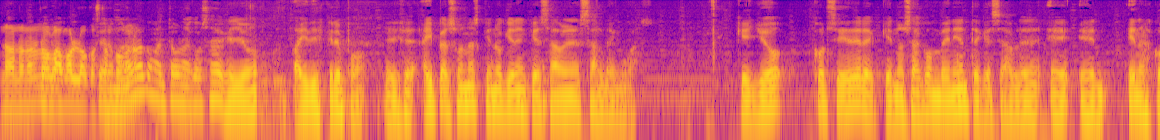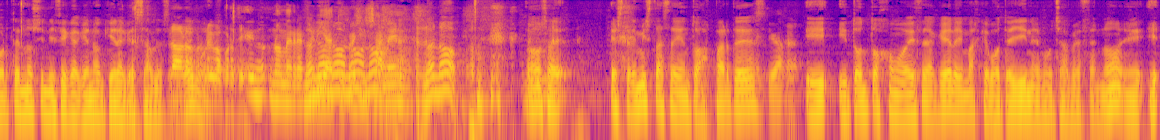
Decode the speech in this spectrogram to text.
No, no, no, no vamos locos Pero tampoco. Ha ¿no? comentado una cosa que yo ahí discrepo. Dice, hay personas que no quieren que se hablen esas lenguas. Que yo considere que no sea conveniente que se hable eh, en, en las Cortes no significa que no quiera que se hable. No, no, lengua. no iba por ti. Eh, No, no me refería a tú precisamente. No, no. Vamos a ver. Extremistas hay en todas partes y, y tontos, como dice aquel, hay más que botellines muchas veces, ¿no? Y- y-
